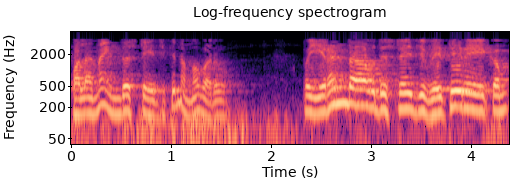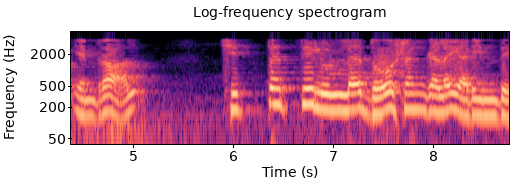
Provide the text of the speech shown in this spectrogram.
பலனை இந்த ஸ்டேஜுக்கு நம்ம வருவோம் இப்ப இரண்டாவது ஸ்டேஜ் வெதிரேகம் என்றால் சித் சித்தத்தில் உள்ள தோஷங்களை அறிந்து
